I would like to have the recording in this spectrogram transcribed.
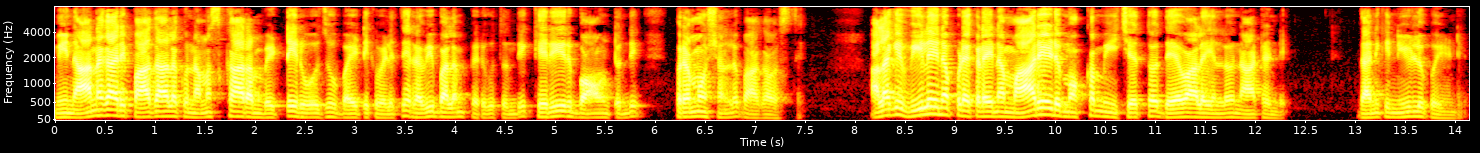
మీ నాన్నగారి పాదాలకు నమస్కారం పెట్టి రోజు బయటికి వెళితే రవి బలం పెరుగుతుంది కెరీర్ బాగుంటుంది ప్రమోషన్లు బాగా వస్తాయి. అలాగే వీలైనప్పుడు ఎక్కడైనా మారేడు మొక్క మీ చేత్తో దేవాలయంలో నాటండి. దానికి నీళ్ళు పోయండి.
